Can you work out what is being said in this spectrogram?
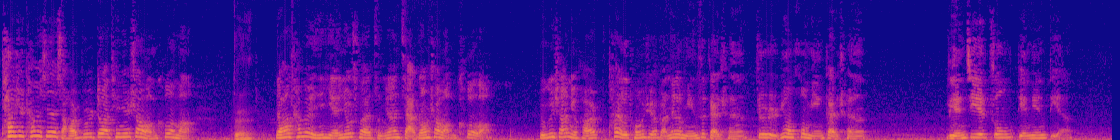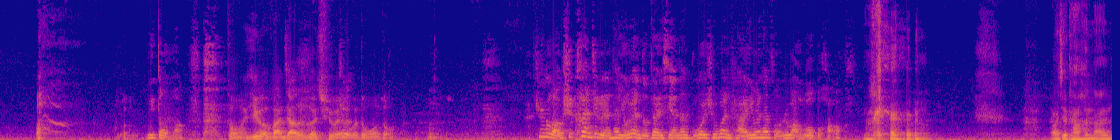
她是他们现在小孩不是都要天天上网课吗？对。然后他们已经研究出来怎么样假装上网课了。有个小女孩，她有个同学把那个名字改成，就是用户名改成“连接中点点点”。你懂吗？懂，一个玩家的恶趣味，我懂，我懂。就是老师看这个人，他永远都在线，但是不会去问他，因为他总是网络不好。而且他很难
